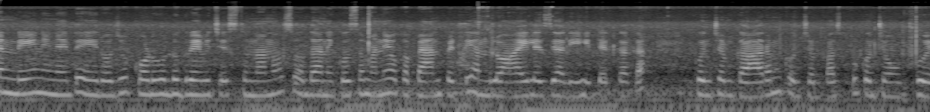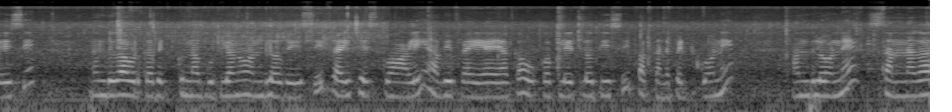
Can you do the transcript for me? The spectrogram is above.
అండి. నేనైతే ఈరోజు కోడిగుడ్డు గ్రేవీ చేస్తున్నాను. సో దానికోసం అని ఒక ప్యాన్ పెట్టి అందులో ఆయిల్ వేసి అది హీట్ ఎక్కాక కొంచెం కారం కొంచెం పసుపు కొంచెం ఉప్పు వేసి ముందుగా ఉడకబెట్టుకున్న గుడ్లను అందులో వేసి ఫ్రై చేసుకోవాలి. అవి ఫ్రై అయ్యాక ఒక ప్లేట్లో తీసి పక్కన పెట్టుకొని అందులోనే సన్నగా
